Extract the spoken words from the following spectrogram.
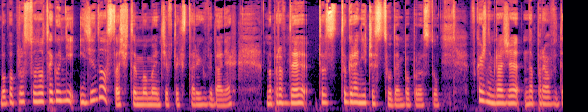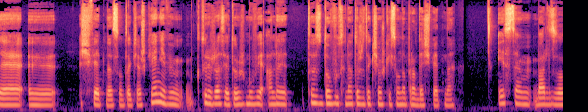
bo po prostu no tego nie idzie dostać w tym momencie w tych starych wydaniach. Naprawdę to, to graniczy z cudem po prostu. W każdym razie naprawdę yy, świetne są te książki. Ja nie wiem, który raz ja to już mówię, ale to jest dowód na to, że te książki są naprawdę świetne. Jestem bardzo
